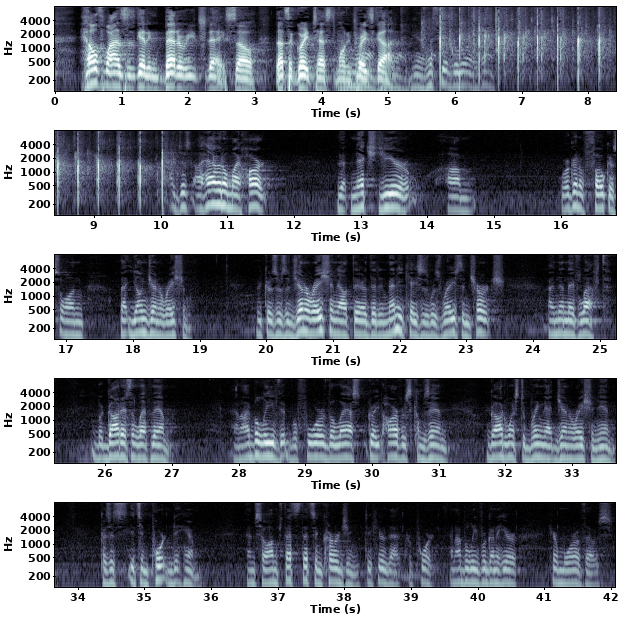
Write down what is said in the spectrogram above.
health wise is getting better each day. So that's a great testimony. Praise God. Yeah, yeah, let's give the Lord. I just I have it on my heart that next year um, we're going to focus on that young generation because there's a generation out there that in many cases was raised in church and then they've left, but God hasn't left them. And I believe that before the last great harvest comes in, God wants to bring that generation in because it's, it's important to Him. And so I'm, that's, that's encouraging to hear that report. And I believe we're going to hear, hear more of those.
